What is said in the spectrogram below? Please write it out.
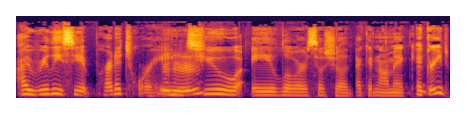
I really see it predatory Mm-hmm. to a lower socioeconomic Agreed.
